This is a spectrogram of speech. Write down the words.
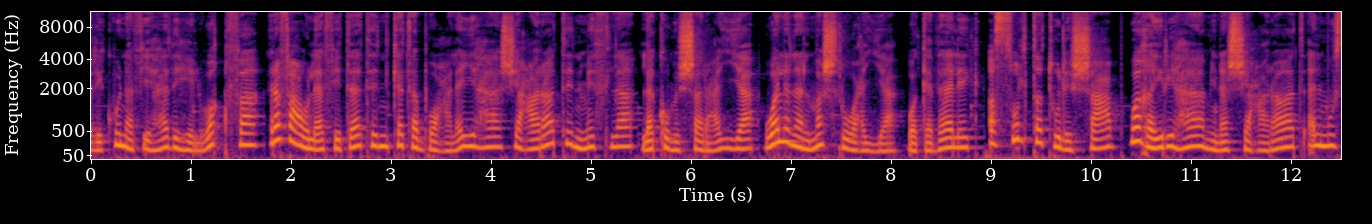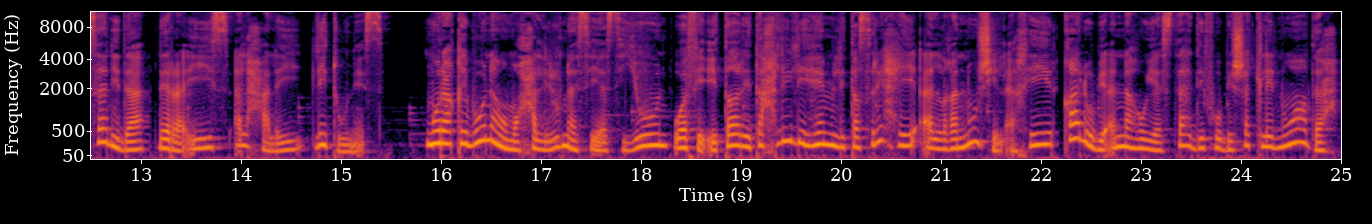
والمشاركون في هذه الوقفة رفعوا لافتات كتبوا عليها شعارات مثل لكم الشرعية ولنا المشروعية وكذلك السلطة للشعب وغيرها من الشعارات المساندة للرئيس الحالي لتونس. مراقبون ومحللون سياسيون وفي إطار تحليلهم لتصريح الغنوشي الأخير قالوا بأنه يستهدف بشكل واضح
